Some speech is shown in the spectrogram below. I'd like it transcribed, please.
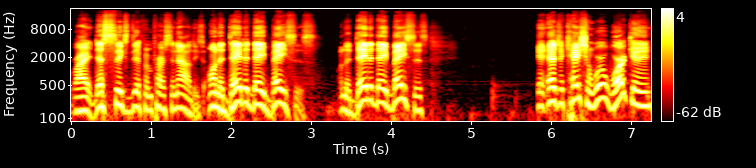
right? That's six different personalities on a day to day basis. On a day to day basis, in education, we're working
